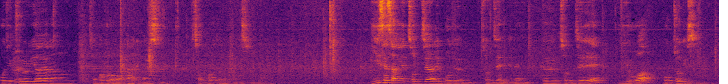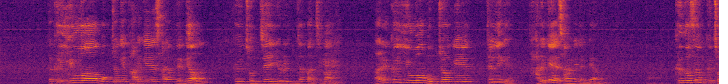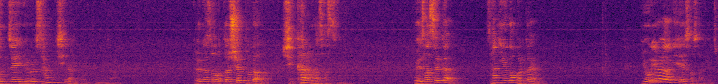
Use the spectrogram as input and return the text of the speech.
오직 주를 위하여라는 제목으로 하나님 말씀 선포하도록 하겠습니다. 이 세상에 존재하는 모든 존재에게는 그 존재의 이유와 목적이 있습니다. 그러니까 그 이유와 목적에 바르게 사용되면 그 존재의 이유를 인정받지만 만약 그 이유와 목적이 틀리게 다르게 사용이 되면 어, 그것은 그 존재의 이유를 상실하게 됩니다. 예를 들어서 어떤 셰프가 식칼을 하나 샀습니다. 왜 샀을까요? 산 이유가 뭘까요? 요리를 하기 위해서 샀겠죠.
